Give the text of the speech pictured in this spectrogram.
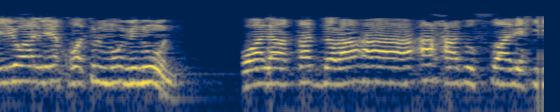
أيها الإخوة المؤمنون ولقد رأى أحد الصالحين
